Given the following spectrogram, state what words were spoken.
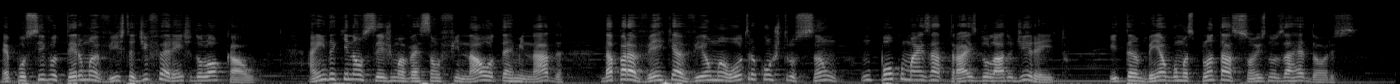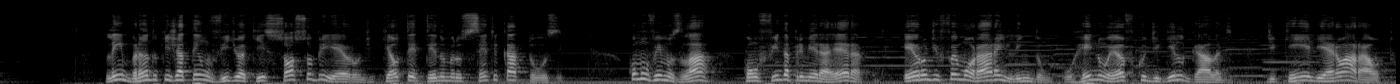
é possível ter uma vista diferente do local. Ainda que não seja uma versão final ou terminada, dá para ver que havia uma outra construção um pouco mais atrás do lado direito, e também algumas plantações nos arredores. Lembrando que já tem um vídeo aqui só sobre Elrond, que é o TT número 114. Como vimos lá, com o fim da Primeira Era, Elrond foi morar em Lindon, o reino élfico de Gil-galad, de quem ele era o arauto.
